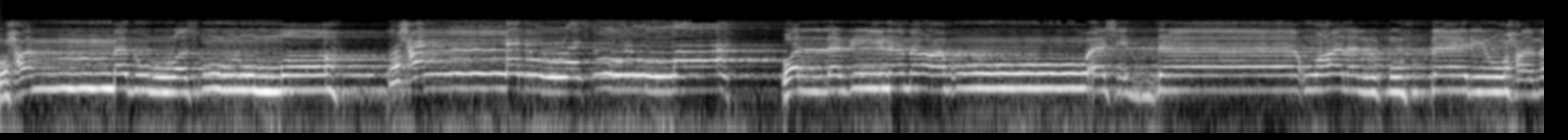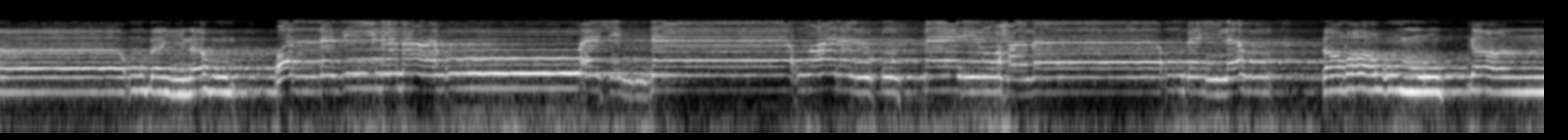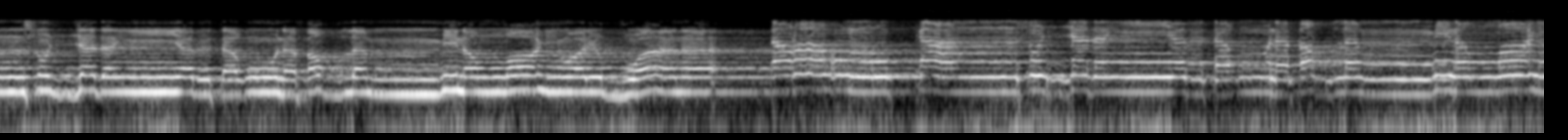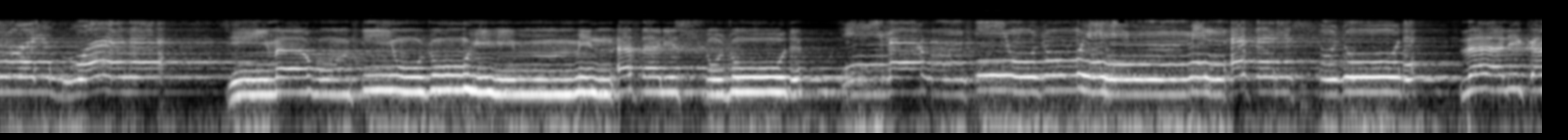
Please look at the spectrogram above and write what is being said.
محمد رسول الله. محمد رسول الله. والذين معه أشداء على الكفار رحماء بينهم. والذين معه أشداء على الكفار رحماء بينهم. تراهم ركعا سجدا يبتغون فضلا من الله ورضوانا. تراهم ركعا سجدا يبتغون فضلا من الله ورضوانا. سيماهم في وجوههم من أثر السجود.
